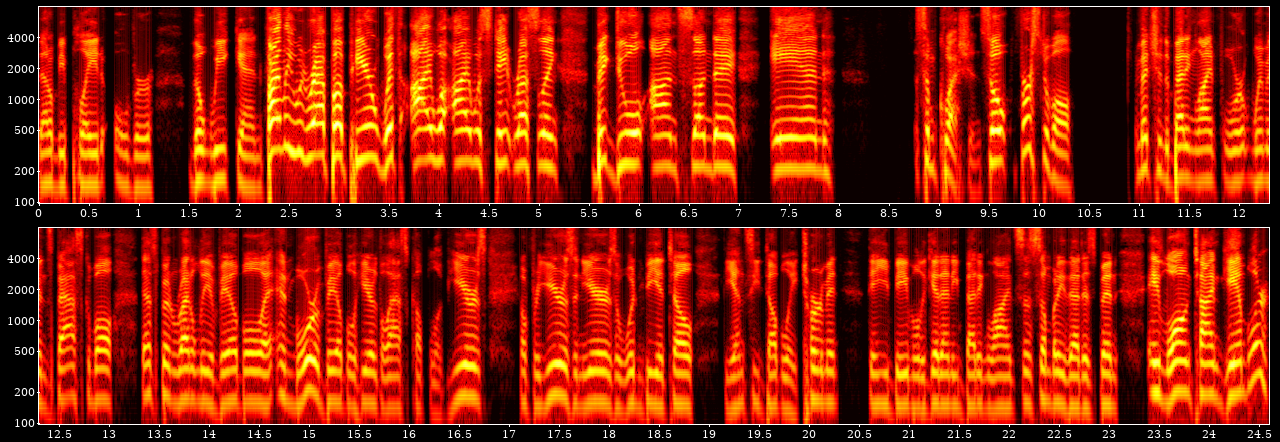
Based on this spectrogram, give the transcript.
that'll be played over the weekend. Finally, we wrap up here with Iowa, Iowa State Wrestling. Big duel on Sunday and some questions. So, first of all, I mentioned the betting line for women's basketball. That's been readily available and more available here the last couple of years. You know, for years and years, it wouldn't be until the NCAA tournament that you'd be able to get any betting lines. As somebody that has been a long-time gambler,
